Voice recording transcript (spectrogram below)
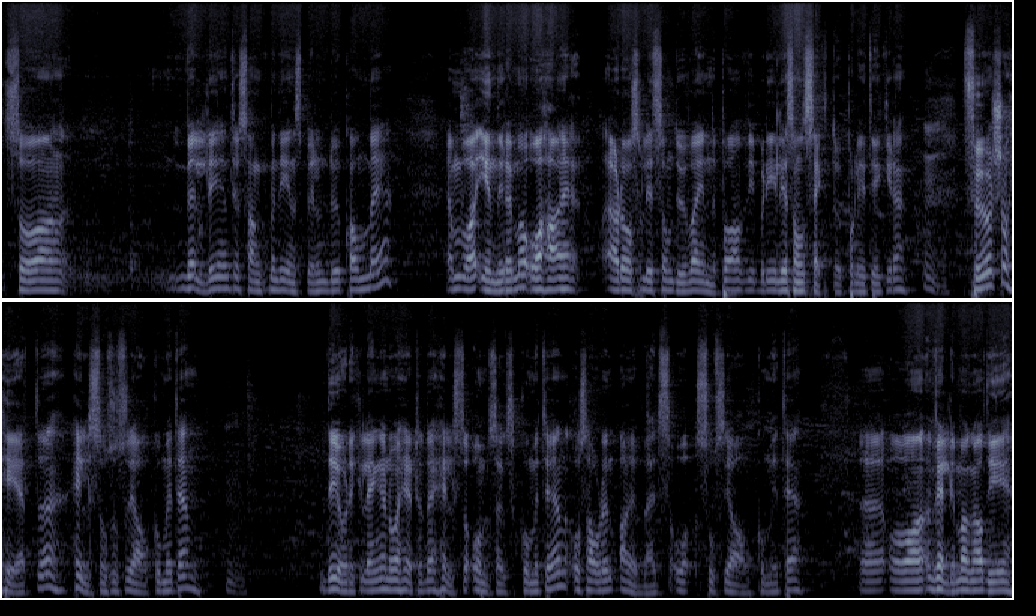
så veldig interessant med de innspillene du kom med. Jeg må bare innrømme, og her er det også litt som du var inne på, vi blir litt sånn sektorpolitikere. Før så het det helse- og sosialkomiteen. Det gjør det ikke lenger. Nå heter det helse- og omsorgskomiteen, og så har du en arbeids- og sosialkomité. Uh, og veldig mange av de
